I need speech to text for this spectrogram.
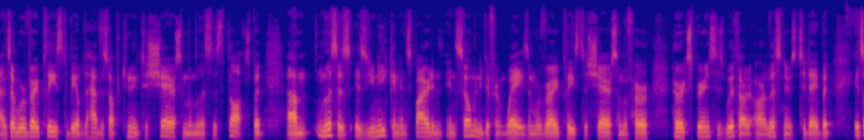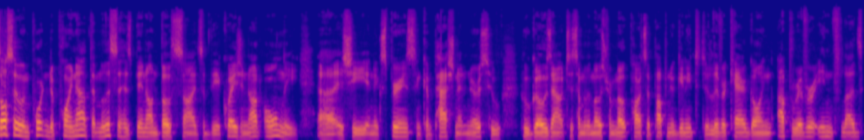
and so we're very pleased to be able to have this opportunity to share some of Melissa's thoughts. But um, Melissa is, is unique and inspired in, in so many different ways, and we're very pleased to share some of her her experiences with our, our listeners today. But it's also important to point out that Melissa has been on both sides of the equation. Not only uh, is she an experienced and compassionate nurse who who goes out to some of the most remote parts of Papua New Guinea to deliver care, going upriver in floods,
